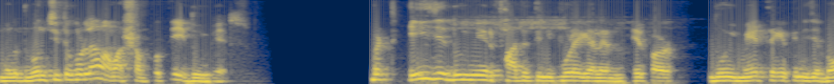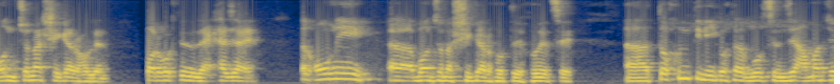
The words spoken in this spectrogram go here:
মূলত বঞ্চিত করলাম, আমার সম্পত্তি এই দুই মেয়ের। বাট এই যে দুই মেয়ের ফাঁদে তিনি পড়ে গেলেন, এরপর দুই মেয়ের থেকে তিনি যে বঞ্চনার শিকার হলেন, পরবর্তীতে দেখা যায় তার অনেক বঞ্চনার শিকার হতে হয়েছে। তখন তিনি এই কথাটা বলছেন যে, আমার যে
